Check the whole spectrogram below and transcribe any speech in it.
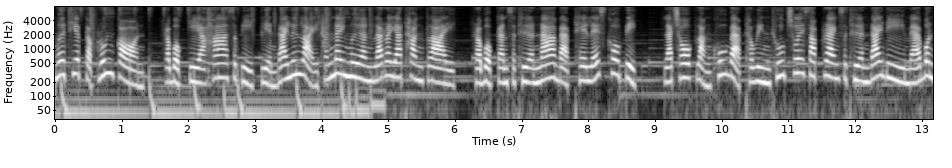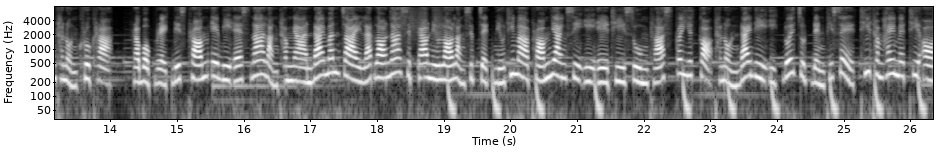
เมื่อเทียบกับรุ่นก่อน ระบบเกียร์ 5 สปีดเปลี่ยนได้ลื่นไหลทั้งในเมืองและระยะทางไกล ระบบกันสะเทือนหน้าแบบเทเลสโคปิก และโชคหลังคู่แบบทวินทูบช่วยซับแรงสะเทือนได้ดีแม้บนถนนครุขระระบบเบรกดิสพร้อม ABS หน้าหลังทำงานได้มั่นใจและล้อหน้า 19 นิ้วล้อหลัง 17 นิ้วที่มาพร้อมยาง CEAT Zoom Plus ก็ยึดเกาะถนนได้ดีอีกด้วยจุดเด่นพิเศษที่ทำให้ Meteor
